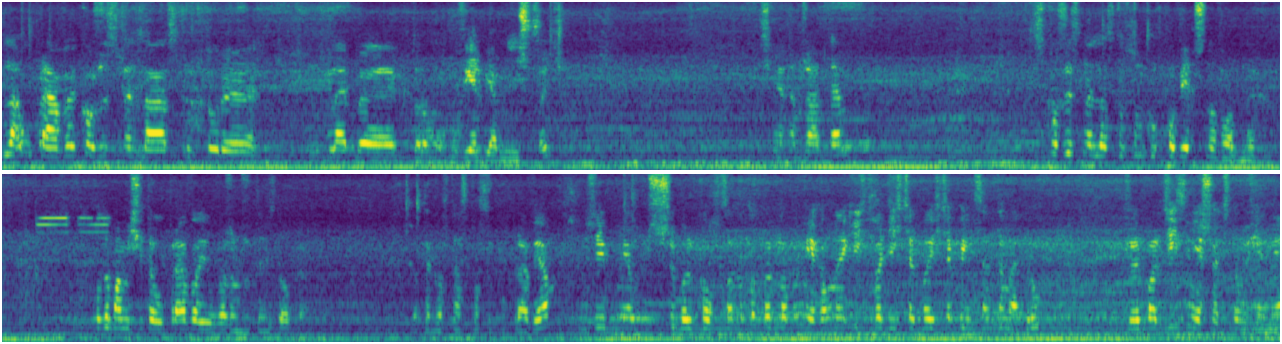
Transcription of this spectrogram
dla uprawy, korzystne dla struktury gleby, którą uwielbiam niszczyć. Śmiechem, żartem korzystne dla stosunków powietrzno-wodnych. Podoba mi się ta uprawa i uważam, że to jest dobre. Dlatego w ten sposób uprawiam. Jeżeli bym miał trzy belkowca, no to pewno bym jechał na jakieś 20-25 cm, żeby bardziej zmieszać tą ziemię.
